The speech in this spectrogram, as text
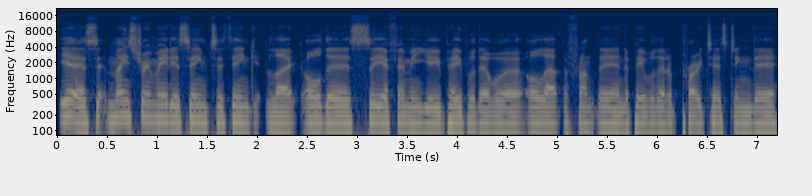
yes, mainstream media seem to think like all the CFMEU people that were all out the front there and the people that are protesting there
